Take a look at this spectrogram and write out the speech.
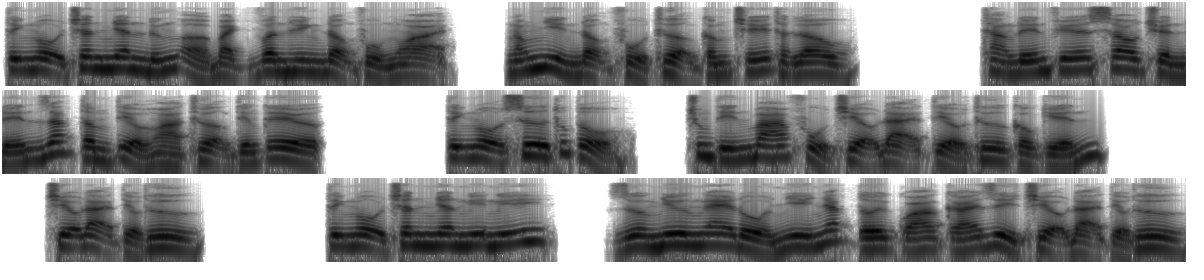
Tịnh ngộ chân nhân đứng ở Bạch Vân Hinh động phủ ngoại, ngóng nhìn động phủ thượng cấm chế thật lâu. Thẳng đến phía sau truyền đến giác tâm tiểu hòa thượng tiếng kêu. Tịnh ngộ sư thúc tổ, trung tín ba phủ triệu đại tiểu thư cầu kiến. Triệu đại tiểu thư. Tịnh ngộ chân nhân nghĩ nghĩ, dường như nghe đồ nhi nhắc tới quá cái gì triệu đại tiểu thư.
